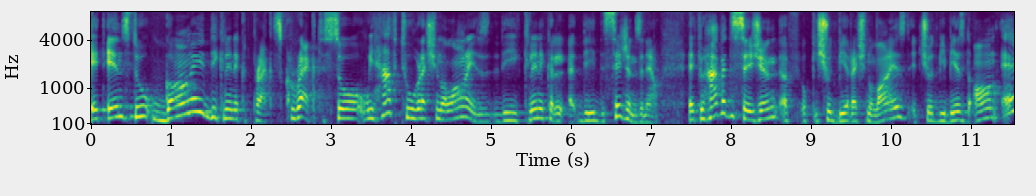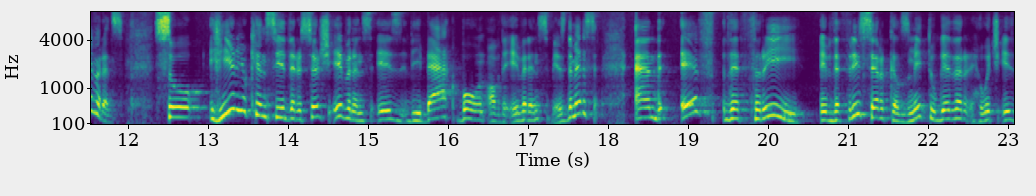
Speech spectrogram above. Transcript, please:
It aims to guide the clinical practice correct. So we have to rationalize the clinical uh, the decisions now. If you have a decision of, okay, it should be rationalized it should be based on evidence. So here you can see the research evidence is the backbone of the evidence based medicine. And if the three if the three circles meet together, which is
